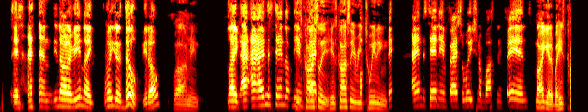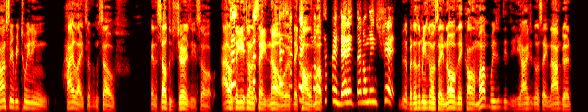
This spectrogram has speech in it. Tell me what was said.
and, and you know what I mean. Like, what are you gonna do? You know, Well, I mean, like I, I understand the he's constantly he's constantly retweeting. I understand the infatuation of Boston fans. No, I get it, but he's constantly retweeting highlights of himself in a Celtics jersey. So I don't think he's going to say no if they call him up. Time. That ain't that don't mean shit. Yeah, But doesn't mean he's going to say no if they call him up. He- He's going to say, "No, I'm good."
